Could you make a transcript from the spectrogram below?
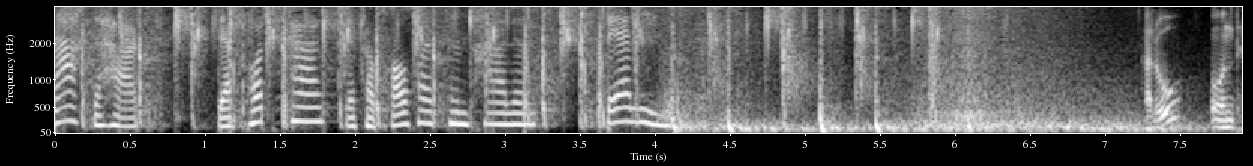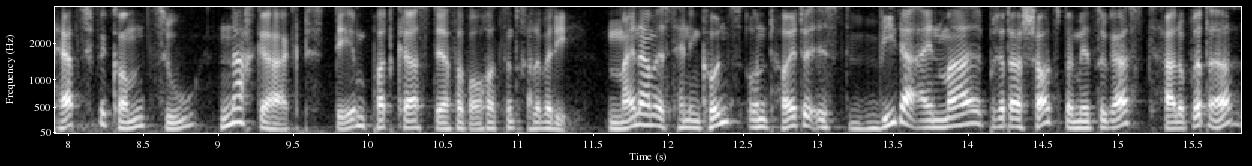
Nachgehakt, der Podcast der Verbraucherzentrale Berlin. Hallo und herzlich willkommen zu Nachgehakt, dem Podcast der Verbraucherzentrale Berlin. Mein Name ist Henning Kunz und heute ist wieder einmal Britta Schautz bei mir zu Gast. Hallo Britta.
